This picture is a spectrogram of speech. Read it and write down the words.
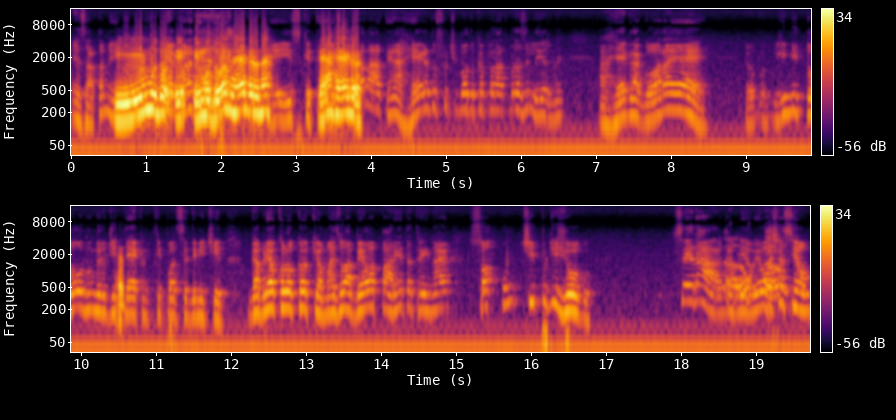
Exatamente. E mudou, E e, mudou as regra. regras, né? É isso que tem, Tem a regra. falar, tem a regra do futebol do Campeonato Brasileiro, né? A regra agora é, é- limitou o número de É. técnicos que pode ser demitido. O Gabriel colocou aqui, ó, mas o Abel aparenta treinar só um tipo de jogo. Será, Gabriel? Eu não. acho assim, ó,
